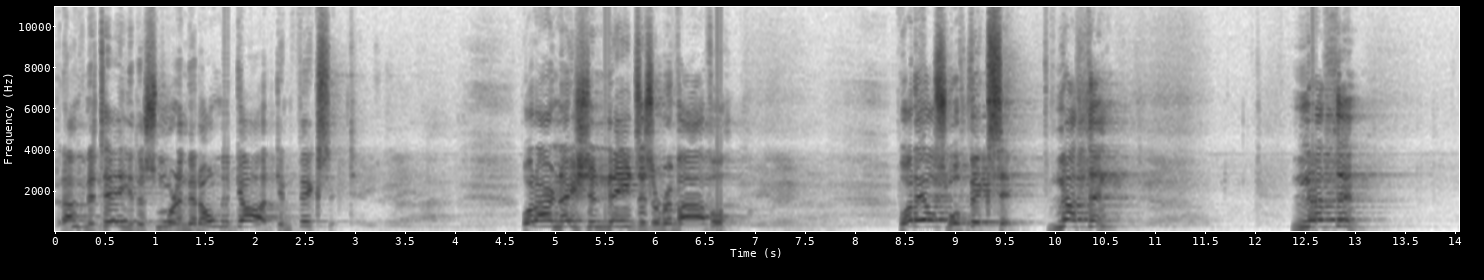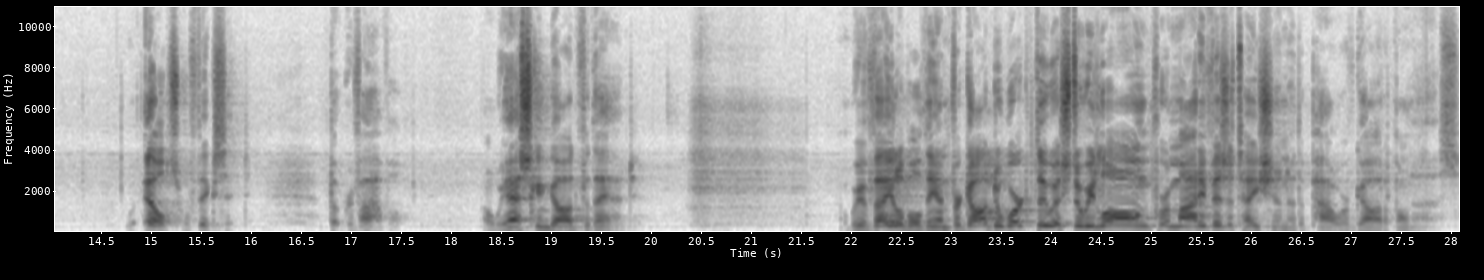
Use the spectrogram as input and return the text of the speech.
But I'm going to tell you this morning that only God can fix it. What our nation needs is a revival. What else will fix it? Nothing. Nothing else will fix it but revival. Are we asking God for that? We available then for God to work through us? Do we long for a mighty visitation of the power of God upon us?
